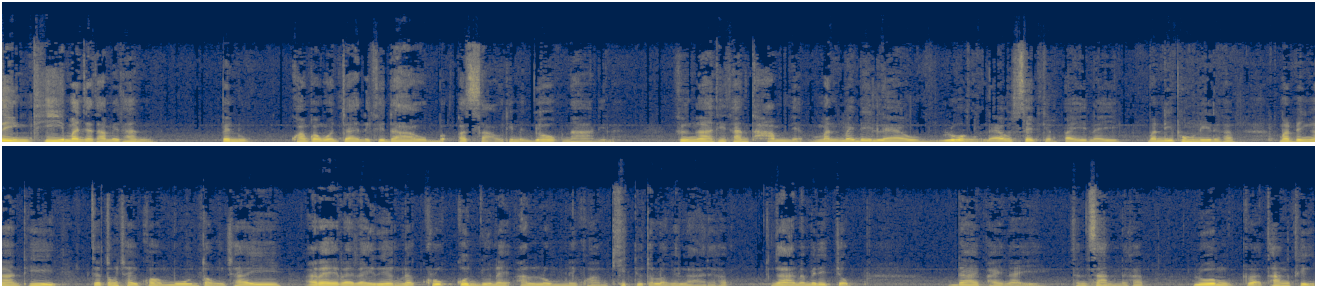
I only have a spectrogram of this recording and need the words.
สิ่งที่มันจะทำให้ท่านเป็นความกังวลใจเนี่ยคือดาวพระเสาร์ที่มันโยกหน้านี่แหละคืองานที่ท่านทำเนี่ยมันไม่ได้แล้วล่วงแล้วเสร็จกันไปในวันนี้พรุ่งนี้นะครับ มันเป็นงานที่ จะต้องใช้ข้อมูลต้องใช้อะไรหลาย ๆ เรื่อง และคลุกกุ่นอยู่ในอารมณ์ในความคิดอยู่ตลอดเวลานะครับ งานมันไม่ได้จบได้ภายในสั้น ๆนะครับ รวมกระทั่งถึง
